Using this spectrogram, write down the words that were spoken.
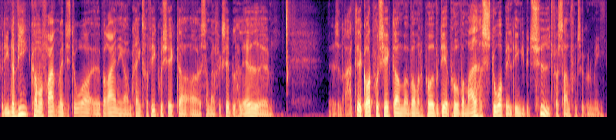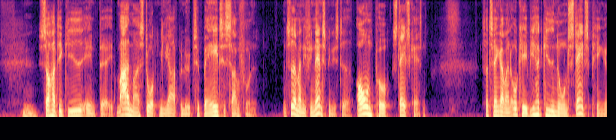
Fordi når vi kommer frem med de store øh, beregninger omkring trafikprojekter, og som man for eksempel har lavet øh, sådan et ret øh, godt projekt om, hvor man har prøvet at vurdere på, hvor meget har Storebælt egentlig betydet for samfundsøkonomien, mm. så har det givet et, øh, et meget, meget stort milliardbeløb tilbage til samfundet. Men sidder man i Finansministeriet oven på statskassen, så tænker man, okay, vi har givet nogle statspenge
